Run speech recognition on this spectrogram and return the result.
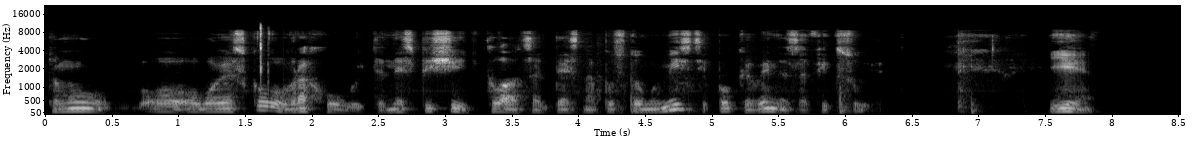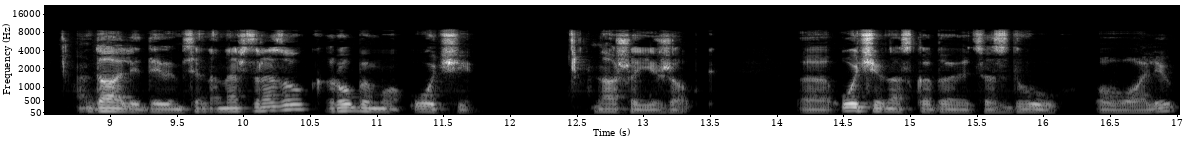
Тому обов'язково враховуйте, не спішіть клацати десь на пустому місці, поки ви не зафіксуєте. Є. Далі дивимося на наш зразок, робимо очі нашої жабки. Е, Очі в нас складаються з двох овалів.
